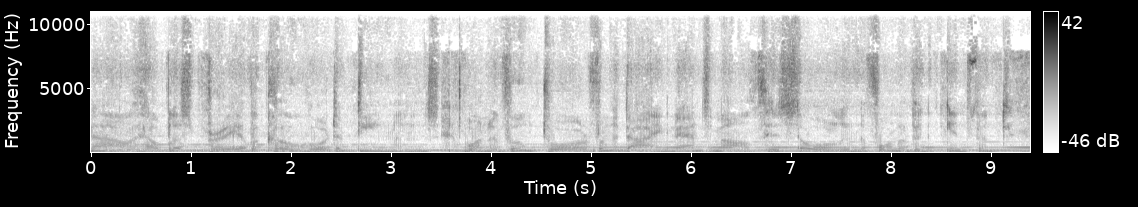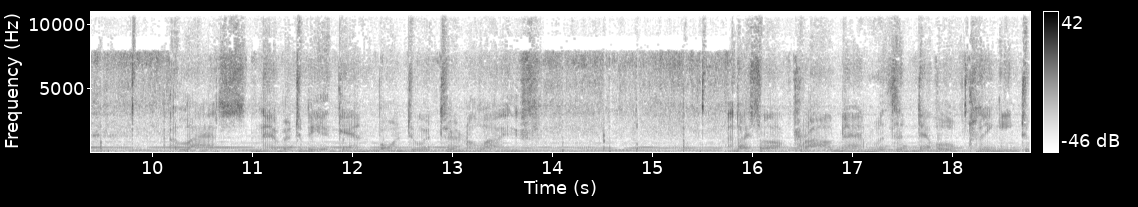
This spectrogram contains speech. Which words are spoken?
now helpless prey of a cohort of demons, one of whom tore from the dying man's mouth his soul in the form of an infant, alas, never to be again born to eternal life. And I saw a proud man with the devil clinging to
